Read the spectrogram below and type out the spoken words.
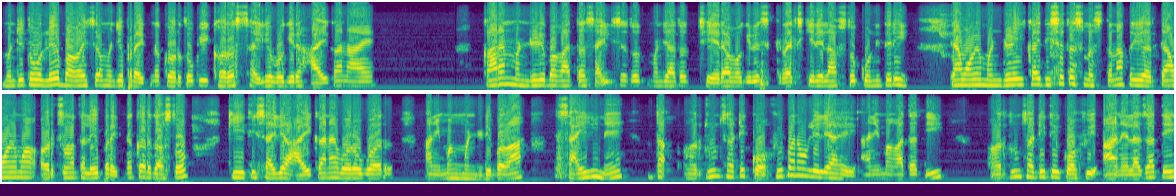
म्हणजे तो लय बघायचा म्हणजे प्रयत्न करतो की खरंच सायली वगैरे आहे का नाही कारण मंडळी बघा आता सायलीचा तो म्हणजे आता चेहरा वगैरे स्क्रॅच केलेला असतो कोणीतरी त्यामुळे मंडळी काही दिसतच नसतं ना क्लिअर त्यामुळे मग अर्जुन आता लय प्रयत्न करत असतो की ती सायली आहे का नाही बरोबर. आणि मग मंडळी बघा सायलीने आता अर्जुनसाठी कॉफी बनवलेली आहे. आणि मग आता ती अर्जुनसाठी ती कॉफी आणायला जाते.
